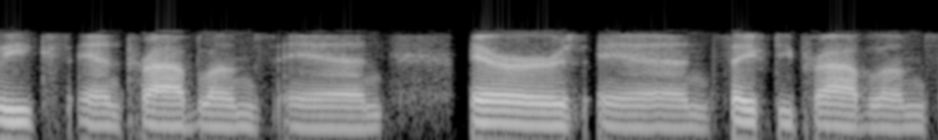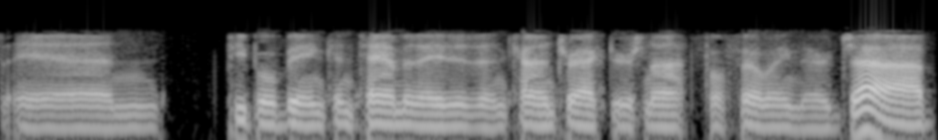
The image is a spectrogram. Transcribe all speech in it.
leaks and problems and errors and safety problems and people being contaminated and contractors not fulfilling their job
